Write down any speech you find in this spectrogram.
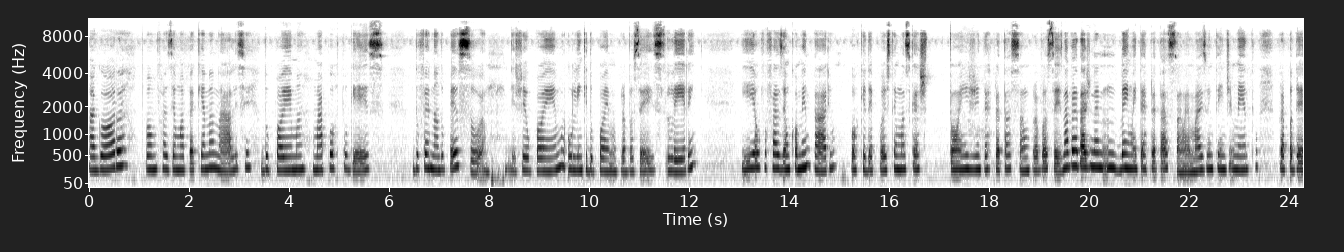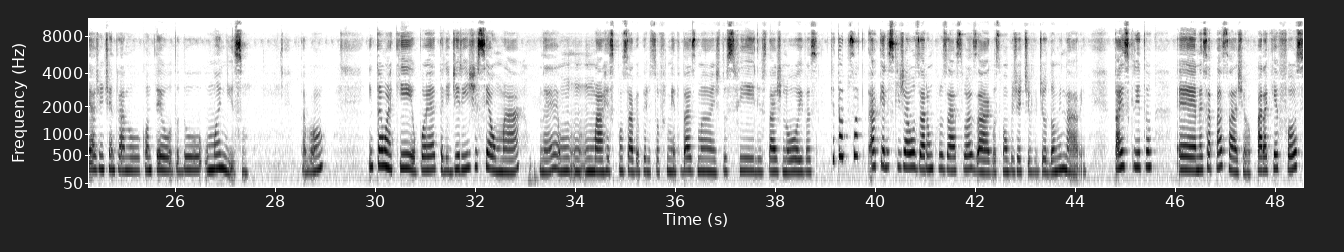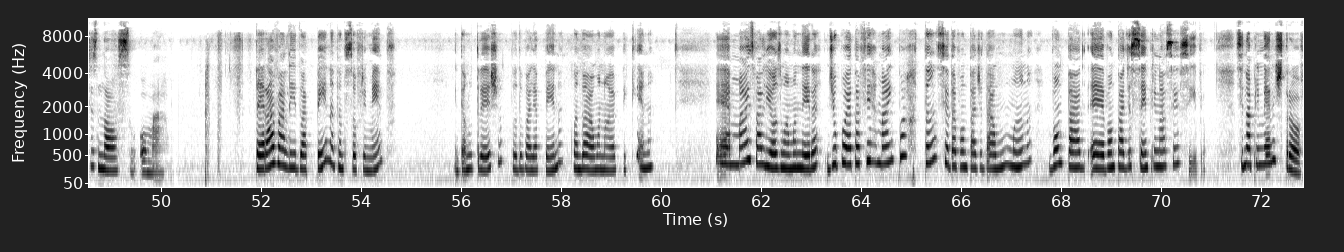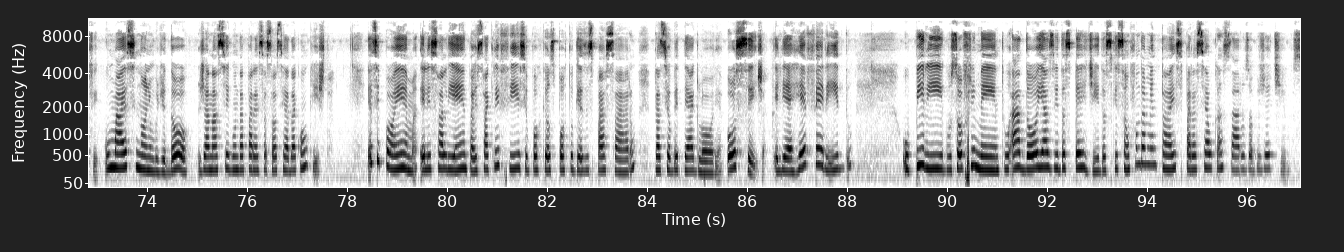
Agora vamos fazer uma pequena análise do poema Mar Português do Fernando Pessoa. Deixei o poema, o link do poema para vocês lerem e eu vou fazer um comentário porque depois tem umas questões de interpretação para vocês. Na verdade, não é bem uma interpretação, é mais um entendimento para poder a gente entrar no conteúdo do humanismo, tá bom? Então aqui o poeta ele dirige-se ao mar, né, um, um, mar responsável pelo sofrimento das mães, dos filhos, das noivas, de todos aqueles que já ousaram cruzar suas águas com o objetivo de o dominarem. Está escrito é, nessa passagem, ó, para que fosses nosso, ó mar. Terá valido a pena tanto sofrimento? Então, no trecho, tudo vale a pena quando a alma não é pequena. É mais valioso uma maneira de o poeta afirmar a importância da vontade da alma humana, vontade, é, vontade sempre inacessível. Se na primeira estrofe o mar é sinônimo de dor, já na segunda aparece associada à conquista. Esse poema ele salienta o sacrifício porque os portugueses passaram para se obter a glória, ou seja, ele é referido o perigo, o sofrimento, a dor e as vidas perdidas que são fundamentais para se alcançar os objetivos.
